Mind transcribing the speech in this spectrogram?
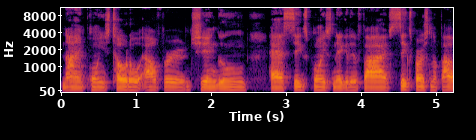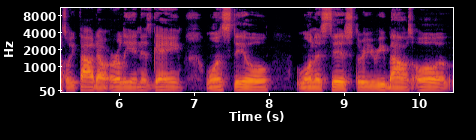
nine points total. Alperen Sengun had six points, negative five, six personal fouls. So he fouled out early in this game. One steal, one assist, three rebounds, all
